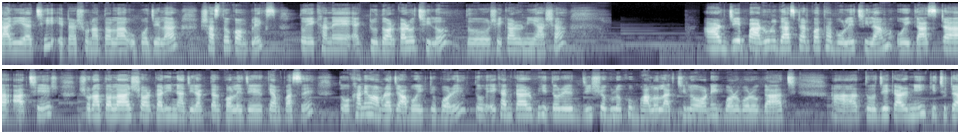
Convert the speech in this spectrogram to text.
দাঁড়িয়ে আছি, এটা সোনাতলা উপজেলার স্বাস্থ্য কমপ্লেক্স। তো এখানে একটু দরকারও ছিল, তো সে কারণেই আসা। আর যে পারুল গাছটার কথা বলেছিলাম, ওই গাছটা আছে সোনাতলা সরকারি নাজির আক্তার কলেজের ক্যাম্পাসে। তো ওখানেও আমরা যাব একটু পরে। তো এখানকার ভিতরের দৃশ্যগুলো খুব ভালো লাগছিল, অনেক বড় বড় গাছ। তো যে কারণেই কিছুটা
